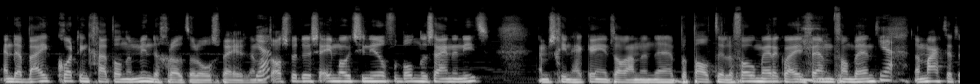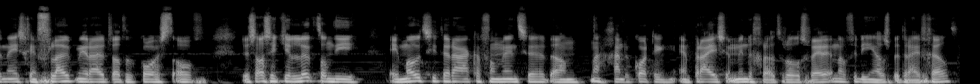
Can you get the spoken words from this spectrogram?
En daarbij, korting gaat dan een minder grote rol spelen. Want als we dus emotioneel verbonden zijn en iets, en misschien herken je het wel aan een uh, bepaald telefoonmerk waar je fan van bent, dan maakt het ineens geen fluit meer uit wat het kost. Of, dus als het je lukt om die emotie te raken van mensen, dan nou, gaan de korting en prijzen een minder grote rol spelen. En dan verdien je als bedrijf geld.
